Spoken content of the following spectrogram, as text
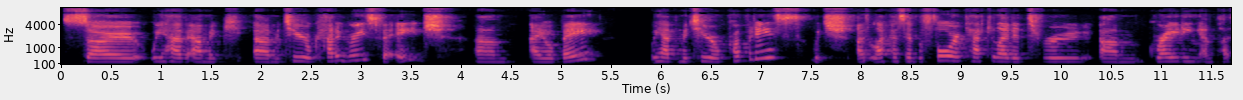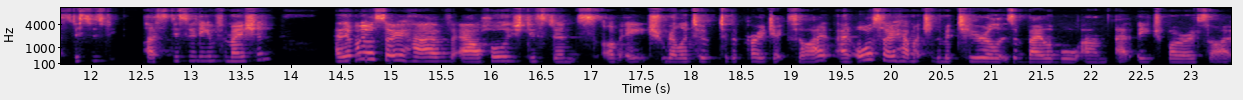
So we have our uh, material categories for each, um, A or B. We have material properties, which, like I said before, are calculated through um, grading and plasticity, plasticity information. And then we also have our haulage distance of each relative to the project site and also how much of the material is available um, at each borrow site.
